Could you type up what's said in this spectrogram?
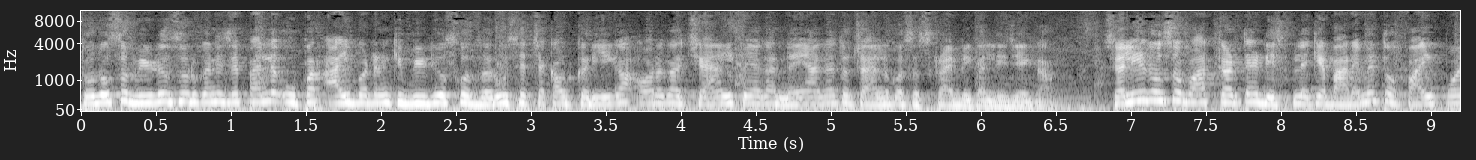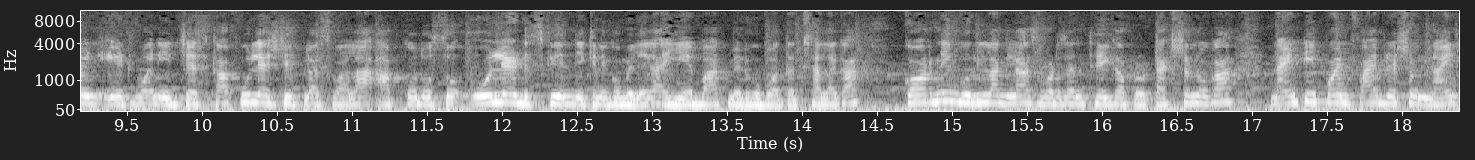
तो दोस्तों, वीडियो शुरू करने से पहले ऊपर आई बटन की वीडियोस को ज़रूर से चेकआउट करिएगा और अगर चैनल पे अगर नए आ गए तो चैनल को सब्सक्राइब भी कर लीजिएगा। चलिए दोस्तों, बात करते हैं डिस्प्ले के बारे में। तो 5.81 इंचेस का फुल एच प्लस वाला आपको दोस्तों ओलेड स्क्रीन देखने को मिलेगा। ये बात मेरे को बहुत अच्छा लगा। Corning Gorilla glass version three का प्रोटेक्शन होगा। 90.5 पॉइंट रेशो नाइन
